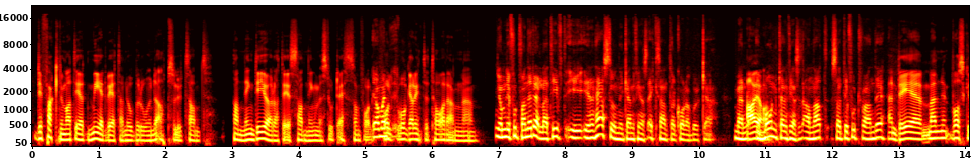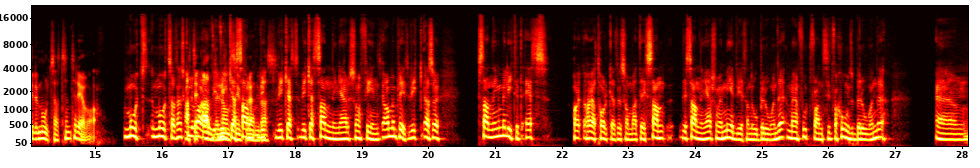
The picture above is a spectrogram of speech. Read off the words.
det faktum att det är ett medvetandeoberoende absolut sant sanning, det gör att det är sanning med stort S som folk. Ja, men- folk vågar inte ta den. eh, Ja, men det är fortfarande relativt. I, I den här stunden kan det finnas x antal kolaburkar. Men Ja, ja. imorgon kan det finnas ett annat. Så att det är fortfarande, Men, det, men vad skulle motsatsen till det vara? Mot, motsatsen skulle vara vilka, san, vilka, vilka sanningar som finns. Ja, men precis. Vilka, alltså, sanning med litet s har, har jag tolkat det som att det är, san, det är sanningar som är medvetandeoberoende, men fortfarande situationsberoende. Ehm,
